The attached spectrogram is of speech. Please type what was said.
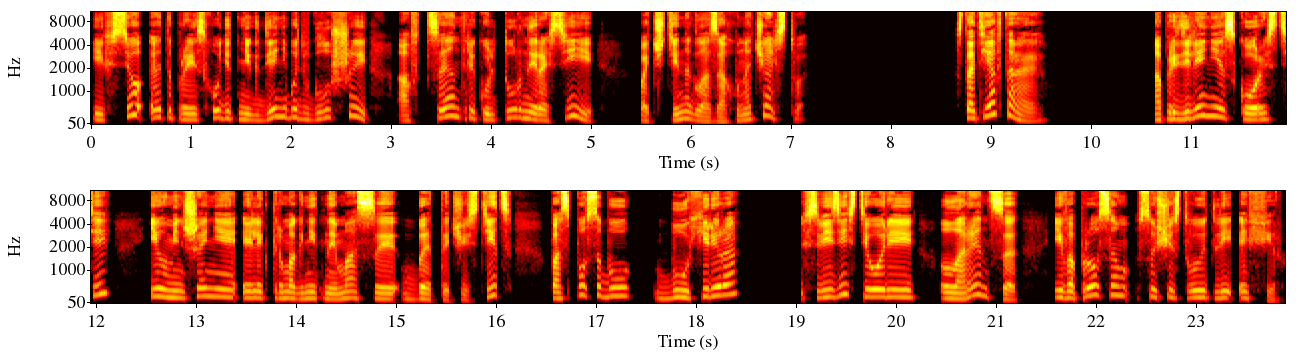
И все это происходит не где-нибудь в глуши, а в центре культурной России, почти на глазах у начальства. Статья вторая. Определение скорости и уменьшение электромагнитной массы бета-частиц по способу Бухерера в связи с теорией Лоренца и вопросом, существует ли эфир.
